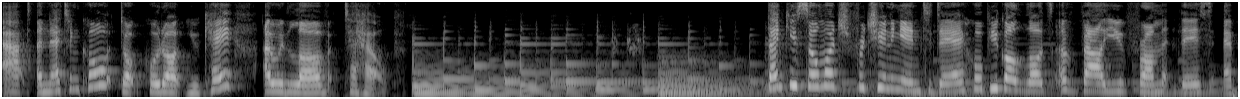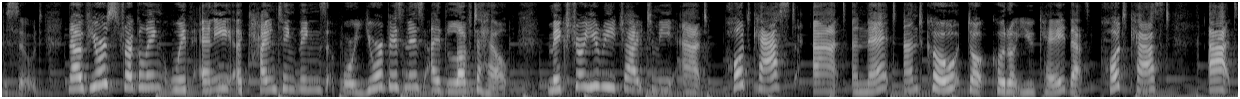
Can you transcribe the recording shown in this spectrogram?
at annetteandco.co.uk. I would love to help. Thank you so much for tuning in today. I hope you got lots of value from this episode. Now, if you're struggling with any accounting things for your business, I'd love to help. Make sure you reach out to me at podcast at annetteandco.co.uk. That's podcast at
